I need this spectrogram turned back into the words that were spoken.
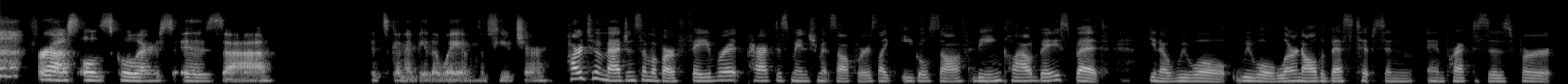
for us old schoolers is, uh, it's going to be the way of the future. Hard to imagine some of our favorite practice management softwares like EagleSoft being cloud based, but you know we will we will learn all the best tips and and practices for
